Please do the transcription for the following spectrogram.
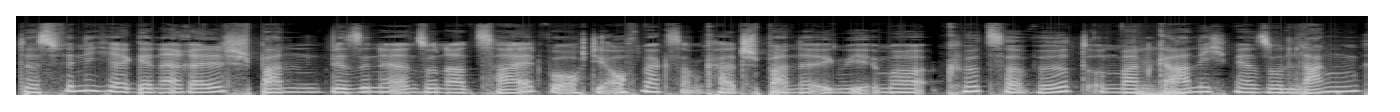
Das finde ich ja generell spannend. Wir sind ja in so einer Zeit, wo auch die Aufmerksamkeitsspanne irgendwie immer kürzer wird und man mhm. gar nicht mehr so lang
